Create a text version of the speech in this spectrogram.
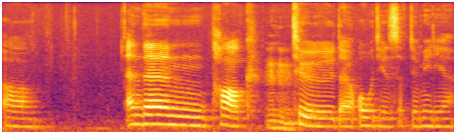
um, and then talk Mhm. to the audience of the media.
